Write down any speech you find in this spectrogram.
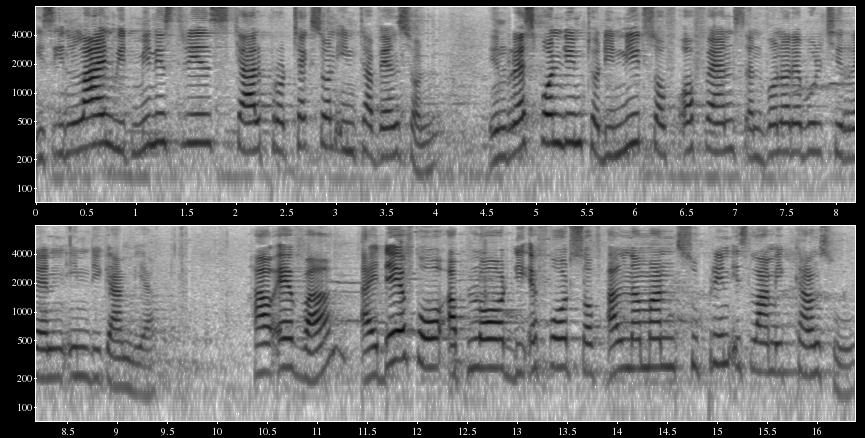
is in line with ministry's child protection intervention in responding to the needs of orphans and vulnerable children in the Gambia. However, I therefore applaud the efforts of Al-Naman Supreme Islamic Council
